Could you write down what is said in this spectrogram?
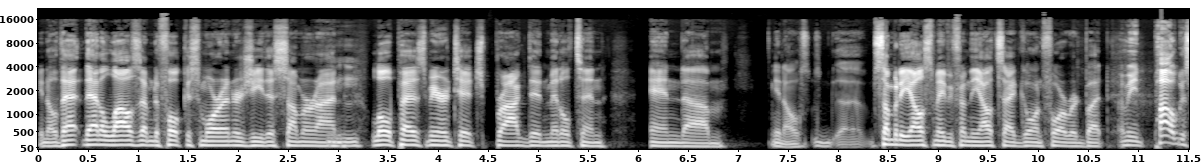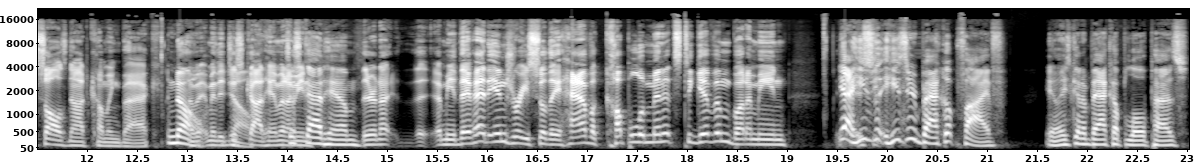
you know that that allows them to focus more energy this summer on Mm-hmm. Lopez, Mirotic, Brogdon, Middleton, and um, you know uh, somebody else maybe from the outside going forward. But I mean, Pau Gasol's not coming back. No, I mean, I mean, they just no. got him. And Just I mean, got him. They're not. I mean, they've had injuries, so they have a couple of minutes to give him. But I mean, yeah, he's he- he's your backup five. You know he's going to back up Lopez.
